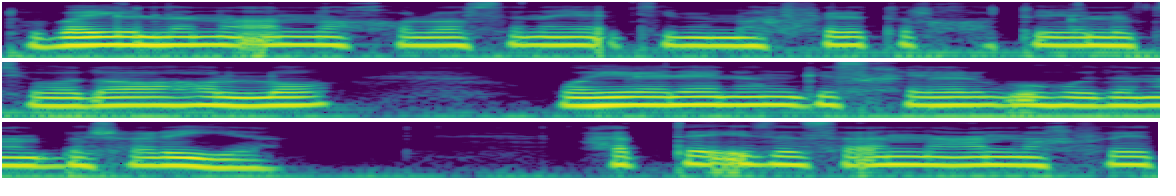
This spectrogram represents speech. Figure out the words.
تبين لنا أن خلاصنا يأتي بمغفرة الخطية التي وضعها الله وهي لا ننجز خلال جهودنا البشرية. حتى إذا سألنا عن مغفرة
